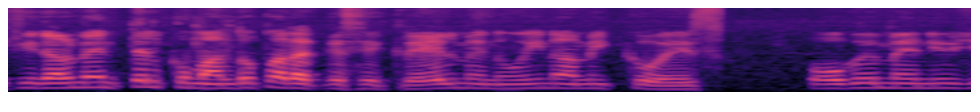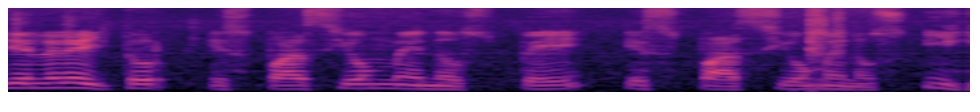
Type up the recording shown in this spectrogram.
Y finalmente el comando para que se cree el menú dinámico es menu generator espacio menos p espacio menos i.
